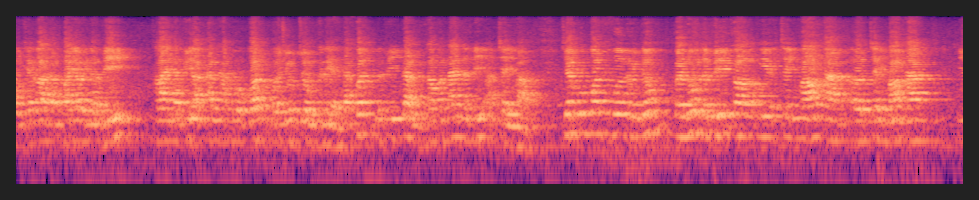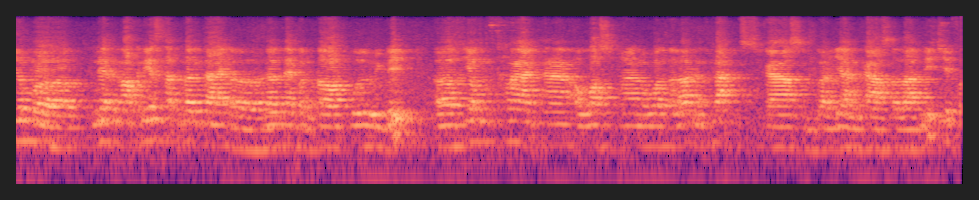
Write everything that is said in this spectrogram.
អីចឹងដើម្បីឲ្យនប៊ីខ្លាចនប៊ីអត់កាន់ថាពួកគាត់មកជួបជុំគ្នាតែពិតនប៊ីដឹងក៏ប៉ុន្តែនប៊ីអត់ចេញមកចឹងពួកគាត់ធ្វើដូចនោះពេលនោះនប៊ីក៏ងាកចេញមកថាចេញមកថា ខ្ញុំអ្នកទាំងអស់គ្នាស្ថិតនៅតែនៅតែបន្តធ្វើដូចនេះខ្ញុំខ្លាចថាអល់ឡោះសុផានវតាឡានឹងដាក់ការសម្បាយ៉ាងការសាឡានេះជាប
